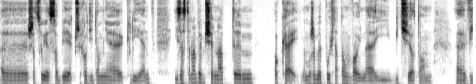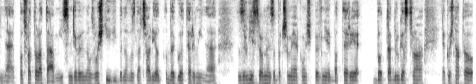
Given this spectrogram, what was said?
e, szacuję sobie, jak przychodzi do mnie klient i zastanawiam się nad tym, okej, okay, no możemy pójść na tą wojnę i bić się o tą winę. Potrwa to latami, sędziowie będą złośliwi, będą wyznaczali odległe terminy. Z drugiej strony zobaczymy jakąś pewnie baterię bo ta druga strona jakoś na to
